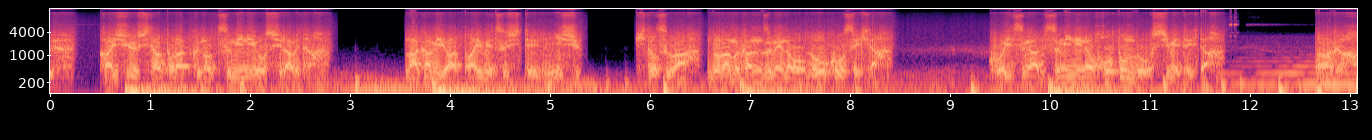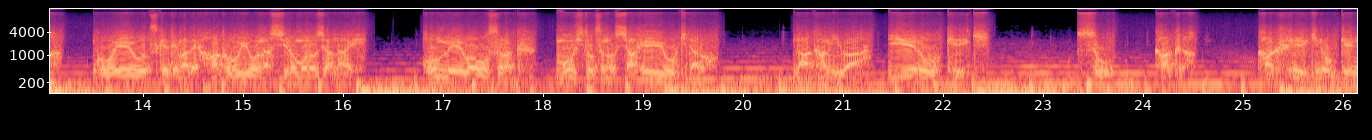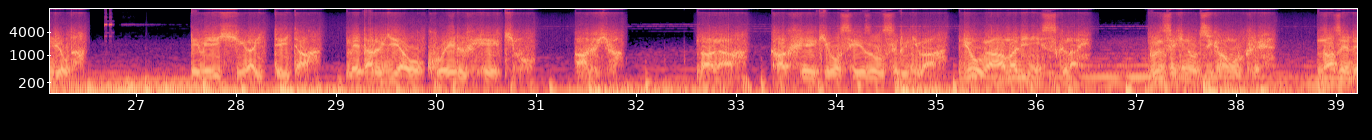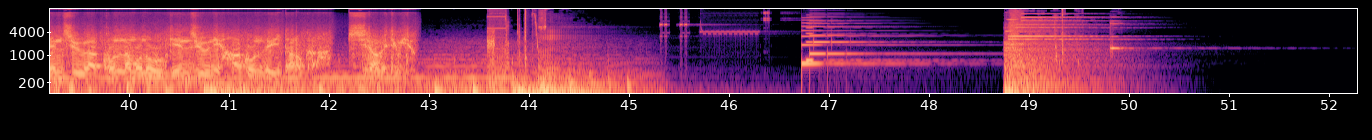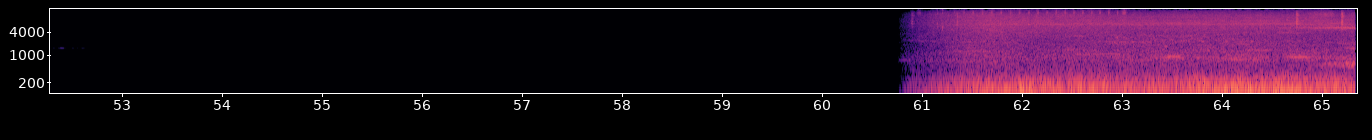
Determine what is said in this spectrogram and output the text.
は計り知れんボス回収したトラックの積み荷を調べた。中身は大別して2種。一つはドラム缶詰の銅鉱石だ。こいつが積み荷のほとんどを占めていた。だが護衛をつけてまで運ぶような代物じゃない。本命はおそらくもう一つの遮蔽容器だろう。中身はイエローケーキ。そう核だ。核兵器の原料だ。エミリッヒが言っていたメタルギアを超える兵器もあるいは。だが核兵器を製造するには量があまりに少ない。分析の時間をくれ。なぜ連中がこんなものを厳重に運んでいたのか調べてみる。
